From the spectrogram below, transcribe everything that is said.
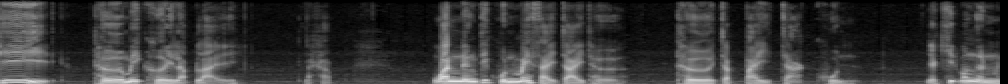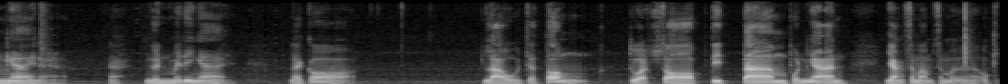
ที่เธอไม่เคยหลับไหลนะครับ วันหนึ่งที่คุณไม่ใส่ใจเธอ เธอจะไปจากคุณ อย่าคิดว่าเงินมันง่ายนะฮะนะเงินไม่ได้ง่าย แล้วก็เราจะต้อง ตรวจสอบติดตามผลงานอย่างสม่ำเสมอ โอเค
